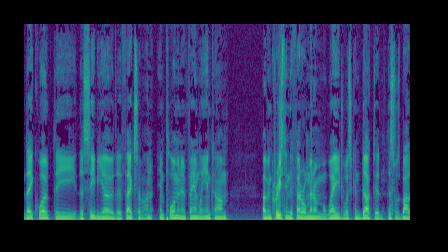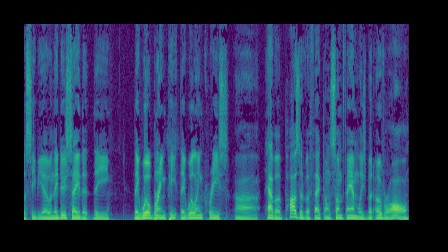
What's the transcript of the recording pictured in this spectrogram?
they quote the the CBO the effects of unemployment and family income of increasing the federal minimum wage was conducted. This was by the CBO, and they do say that the they will bring they will increase uh, have a positive effect on some families, but overall,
